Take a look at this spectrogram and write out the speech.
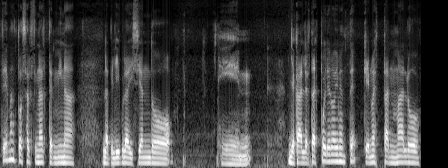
temas. Entonces al final termina la película diciendo, eh, y acá alerta spoiler obviamente, que no es tan malo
